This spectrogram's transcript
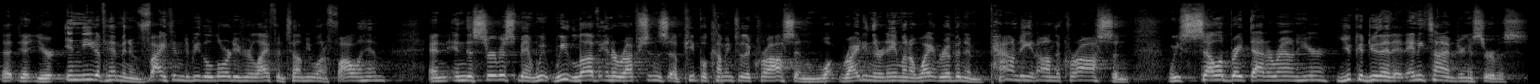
that, that, you're in need of him and invite him to be the Lord of your life and tell him you want to follow him. And in this service, man, we, we love interruptions of people coming to the cross and writing their name on a white ribbon and pounding it on the cross. And we celebrate that around here. You could do that at any time during a service.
